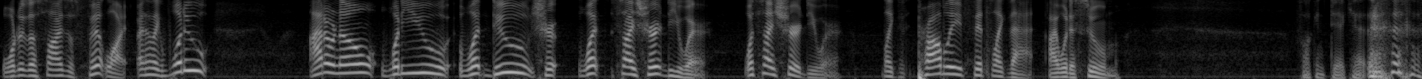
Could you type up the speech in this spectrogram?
what do the sizes fit like? I'm like, what do I don't know. What do you what do shirt what size shirt do you wear? What size shirt do you wear? Like probably fits like that, I would assume. Fucking dickhead.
